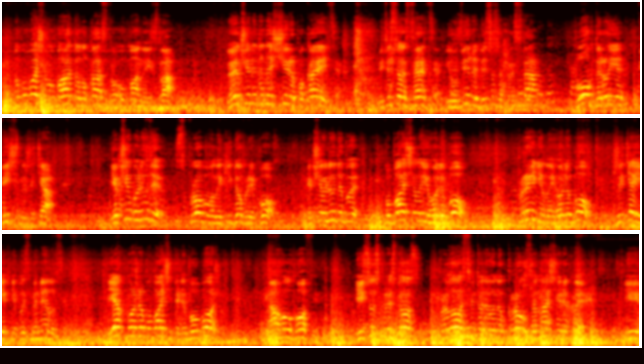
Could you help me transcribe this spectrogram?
ми побачимо багато лукавства, обману і зла. Ну якщо людина щиро покається від усього серця і увірить в Ісуса Христа, Бог дарує вічне життя. Якщо б люди спробували, який добрий Бог, якщо люди б побачили Його любов, прийняли Його любов, життя їхнє би змінилося. Як можна побачити любов Божу? На Голгофі. Ісус Христос пролив святодивину кров за наші гріхи. І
